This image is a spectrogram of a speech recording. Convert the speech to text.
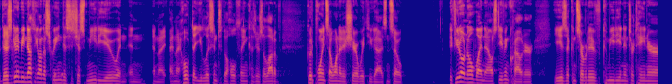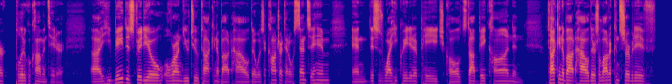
there's going to be nothing on the screen. This is just me to you. And, and, and I, and I hope that you listen to the whole thing because there's a lot of good points I wanted to share with you guys. And so if you don't know by now, Steven Crowder, he is a conservative comedian, entertainer, political commentator. Uh, he made this video over on YouTube talking about how there was a contract that was sent to him, and this is why he created a page called Stop Big Con, and talking about how there's a lot of conservative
